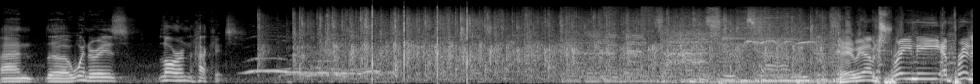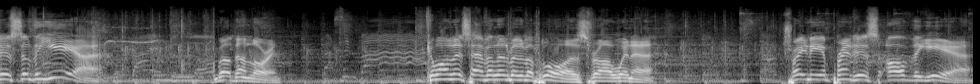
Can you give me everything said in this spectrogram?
And the winner is Lauren Hackett. Here we have Trainee Apprentice of the Year. Well done, Lauren. Come on, let's have a little bit of applause for our winner. Trainee Apprentice of the Year.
